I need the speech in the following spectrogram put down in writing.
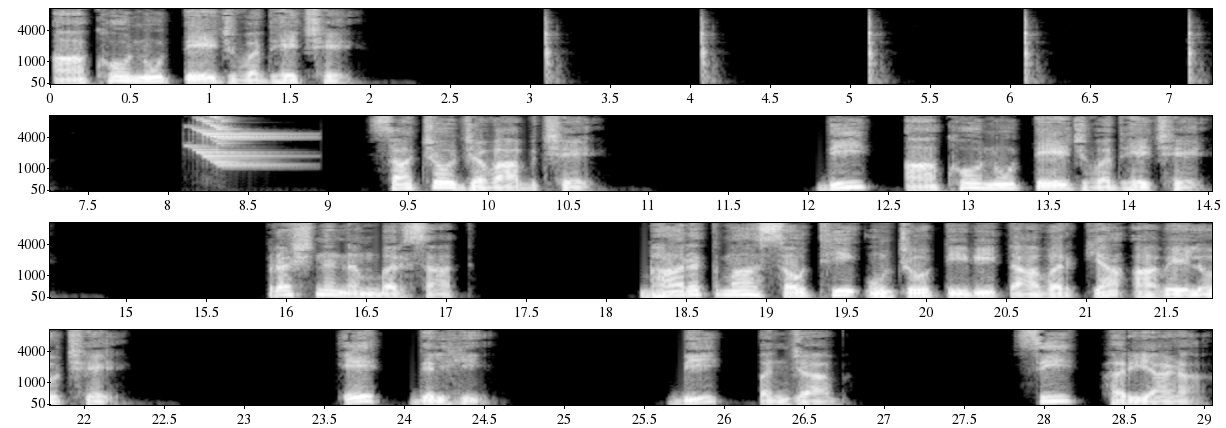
આંખોનું તેજ વધે છે. સાચો જવાબ છે. દી આંખોનું તેજ વધે છે. પ્રશ્ન નંબર સાત. ભારતમાં સૌથી ઊંચો ટીવી ટાવર ક્યાં આવેલો છે? A Delhi, B Punjab, C Haryana.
